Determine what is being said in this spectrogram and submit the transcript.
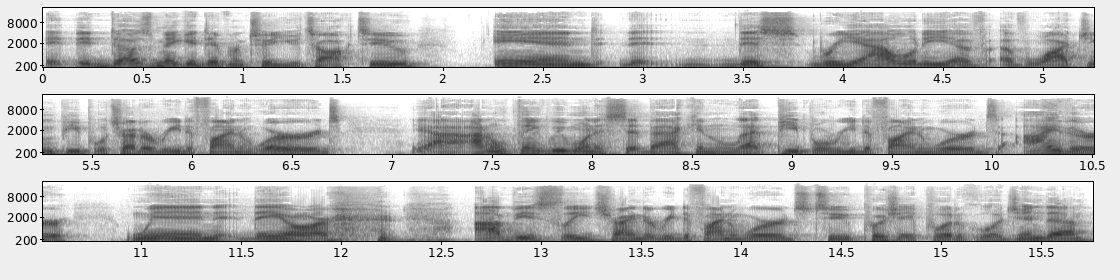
It, it does make a difference who you talk to and th- this reality of, of watching people try to redefine words yeah i don't think we want to sit back and let people redefine words either when they are obviously trying to redefine words to push a political agenda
